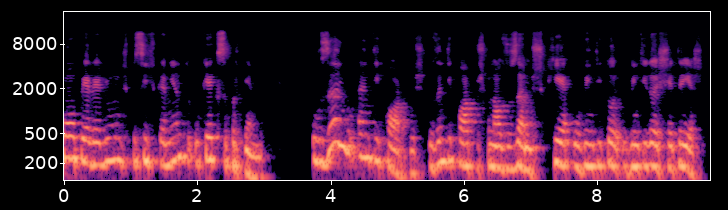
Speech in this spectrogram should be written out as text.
com o PDL1 especificamente, o que é que se pretende? Usando anticorpos, os anticorpos que nós usamos, que é o 22C3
